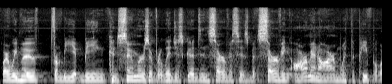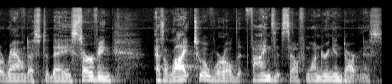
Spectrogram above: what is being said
Where we move from be, being consumers of religious goods and services, but serving arm in arm with the people around us today, serving as a light to a world that finds itself wandering in darkness,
